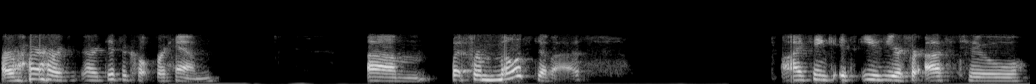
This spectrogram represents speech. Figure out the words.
are are, are difficult for him um but for most of us, I think it's easier for us to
